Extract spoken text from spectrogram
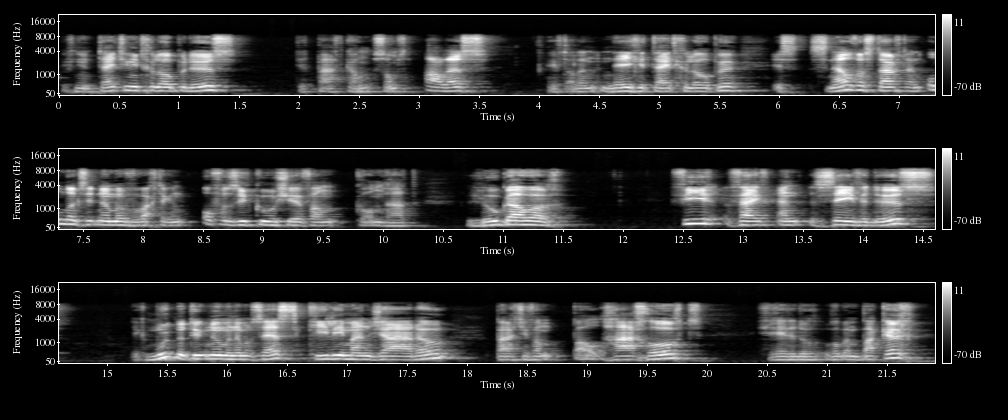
Heeft nu een tijdje niet gelopen dus. Dit paard kan soms alles. Heeft al een 9 tijd gelopen, is snel van start en ondanks dit nummer verwacht ik een offensief koersje van Konrad Lugauer. 4, 5 en 7 dus. Ik moet natuurlijk noemen nummer 6, Kilimanjaro. Paardje van Paul Haaghoort, gereden door Robin Bakker.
